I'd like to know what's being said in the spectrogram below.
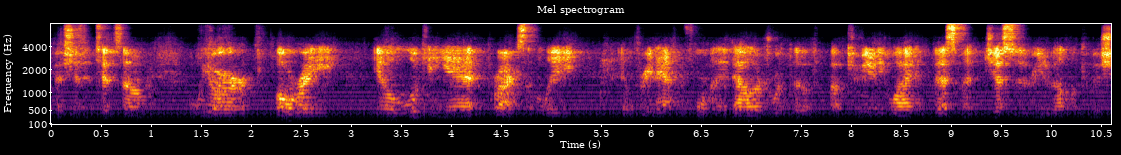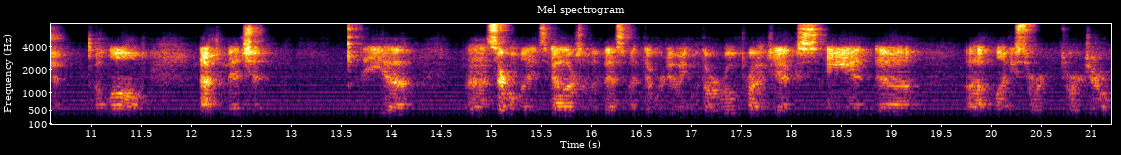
commission at TIF Zone. We are already, you know, looking at approximately you know, three and a half to four million dollars worth of, of community-wide investment just to the redevelopment commission alone, not to mention the, uh, uh, several millions of dollars of investment that we're doing with our road projects and, uh, uh, monies to our, to our general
